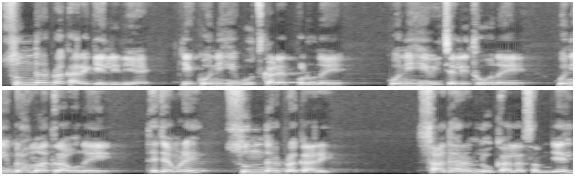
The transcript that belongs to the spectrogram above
सुंदर प्रकारे केलेली आहे की कोणीही भूतकाळ्यात पडू नये कोणीही विचलित होऊ नये कोणी भ्रमात राहू नये. त्याच्यामुळे सुंदर प्रकारे साधारण लोकाला समजेल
